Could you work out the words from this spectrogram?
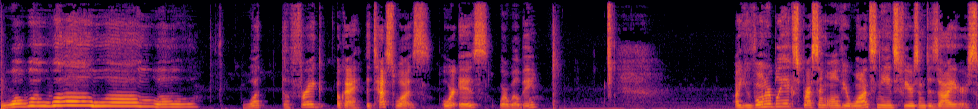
whoa, whoa, whoa, whoa. What the frig? Okay, the test was, or is, or will be. Are you vulnerably expressing all of your wants, needs, fears, and desires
